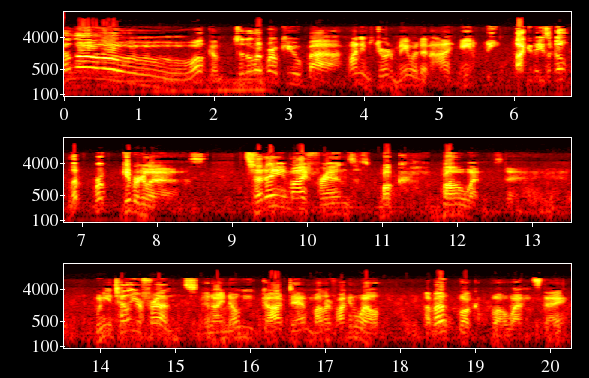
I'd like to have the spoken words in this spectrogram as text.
Hello! Welcome to the Libro Cube. Uh, my name is Jordan Maywood, and I am the lackadaisical Libro Cubiculist. Today, my friends, is Book Bow Wednesday. When you tell your friends, and I know you goddamn motherfucking will, about Book Bow Wednesday,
